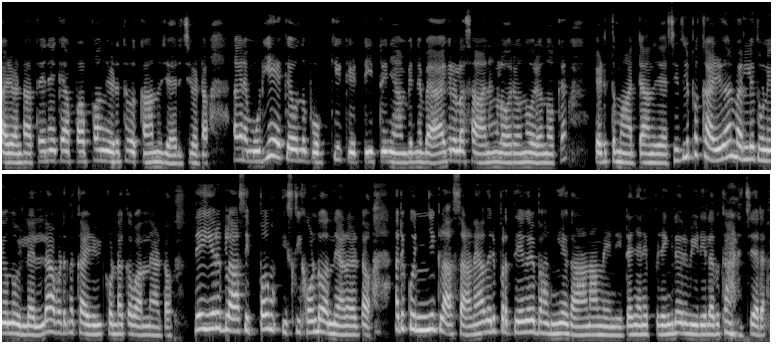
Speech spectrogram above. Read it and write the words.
കഴിവേണ്ടാത്തതിനെയൊക്കെ അപ്പം അപ്പം അങ്ങ് എടുത്ത് വെക്കാമെന്ന് വിചാരിച്ചു കേട്ടോ. അങ്ങനെ മുടിയൊക്കെ ഒന്ന് പൊക്കി കെട്ടിയിട്ട് ഞാൻ പിന്നെ ബാഗിലുള്ള സാധനങ്ങൾ ഓരോന്ന് ഓരോന്നൊക്കെ എടുത്ത് മാറ്റാമെന്ന് വിചാരിച്ചു. ഇതിലിപ്പോൾ കഴുകാൻ വലിയ തുണിയൊന്നും ഇല്ല. എല്ലാം അവിടുന്ന് കഴുകിക്കൊണ്ടൊക്കെ വന്ന കേട്ടോ. ഇത് ഈ ഒരു ഗ്ലാസ് ഇപ്പം ഇസ്കിക്കൊണ്ട് വന്നതാണ് കേട്ടോ. ഒരു കുഞ്ഞ് ഗ്ലാസ് ആണ്. അതൊരു പ്രത്യേക ഒരു ഭംഗിയെ കാണാൻ വേണ്ടിയിട്ട്. ഞാൻ എപ്പോഴെങ്കിലും ഒരു വീഡിയോയിൽ അത് കാണിച്ചു തരാം.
